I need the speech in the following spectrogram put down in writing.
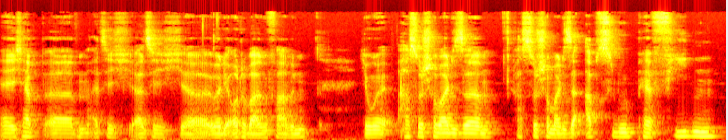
Ja, ich habe, ähm, als ich, als ich äh, über die Autobahn gefahren bin, Junge, hast du schon mal diese, hast du schon mal diese absolut perfiden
